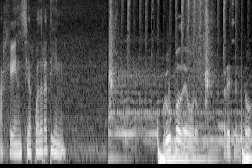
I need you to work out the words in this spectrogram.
Agencia Cuadratín. Grupo de Oro presentó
